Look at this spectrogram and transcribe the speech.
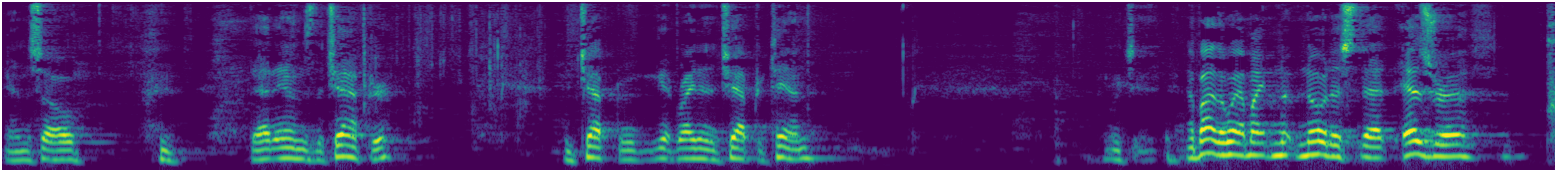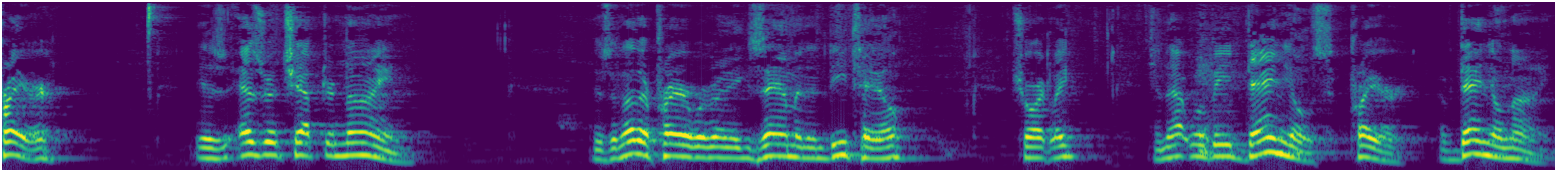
And so that ends the chapter. In chapter, get right into chapter 10. Which, now, by the way, I might n- notice that Ezra's prayer is Ezra chapter 9. There's another prayer we're going to examine in detail shortly. And that will be Daniel's prayer of Daniel 9.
